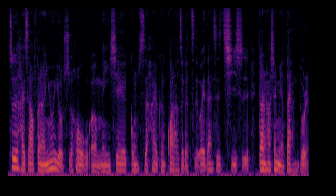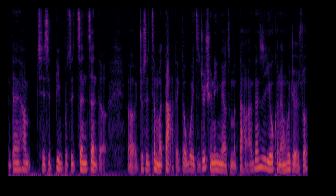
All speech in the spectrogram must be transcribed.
这还是要分啊，因为有时候呃每一些公司还有可能挂到这个职位，但是其实当然他下面有带很多人，但是他其实并不是真正的呃就是这么大的一个位置，就权力没有这么大了，但是有可能会觉得说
